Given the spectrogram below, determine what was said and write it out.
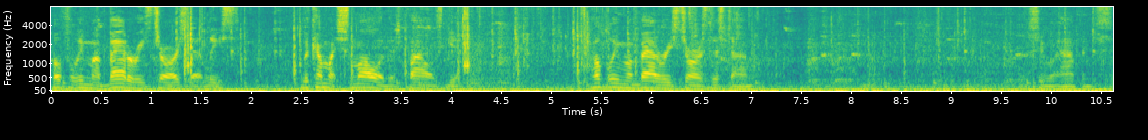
hopefully my battery's charged at least. Look how much smaller this pile is getting. Hopefully my battery's charged this time. Let's see what happens.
